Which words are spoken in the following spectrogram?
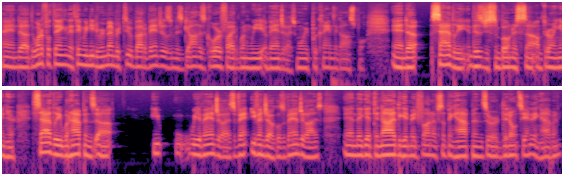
And uh, the wonderful thing, the thing we need to remember too about evangelism is God is glorified when we evangelize, when we proclaim the gospel. And uh, sadly, and this is just some bonus uh, I'm throwing in here. Sadly, what happens uh, we evangelize, evangelicals evangelize, and they get denied, they get made fun of, something happens, or they don't see anything happen,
